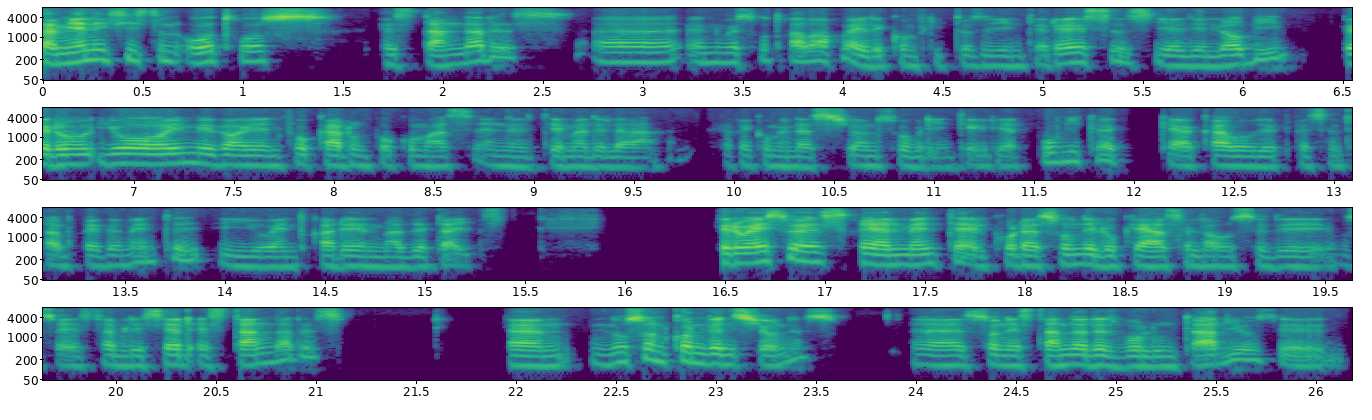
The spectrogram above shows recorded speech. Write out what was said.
también existen otros estándares eh, en nuestro trabajo, el de conflictos de intereses y el de lobby, pero yo hoy me voy a enfocar un poco más en el tema de la recomendación sobre integridad pública que acabo de presentar brevemente y yo entraré en más detalles. Pero eso es realmente el corazón de lo que hace la OCDE, o sea, establecer estándares. Em, no son convenciones, eh, son estándares voluntarios em,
